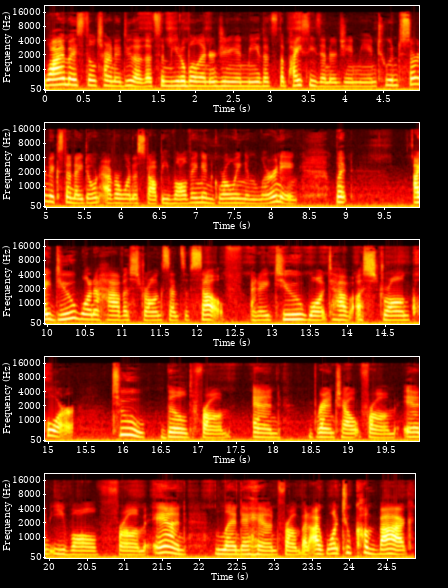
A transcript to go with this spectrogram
why am I still trying to do that? That's the mutable energy in me, that's the Pisces energy in me. And to a certain extent, I don't ever want to stop evolving and growing and learning. But I do want to have a strong sense of self, and I do want to have a strong core to build from and branch out from and evolve from and lend a hand from. But I want to come back.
